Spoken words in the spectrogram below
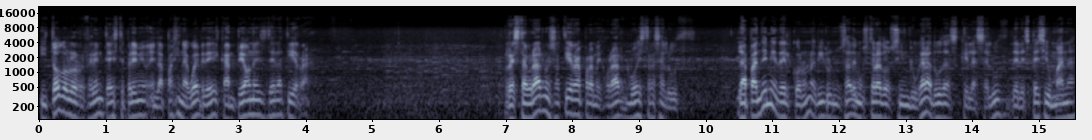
y todo lo referente a este premio en la página web de Campeones de la Tierra. Restaurar nuestra tierra para mejorar nuestra salud. La pandemia del coronavirus nos ha demostrado sin lugar a dudas que la salud de la especie humana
